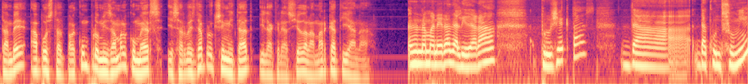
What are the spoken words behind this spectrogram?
També ha apostat pel compromís amb el comerç i serveis de proximitat i la creació de la marca Tiana una manera de liderar projectes, de, de consumir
